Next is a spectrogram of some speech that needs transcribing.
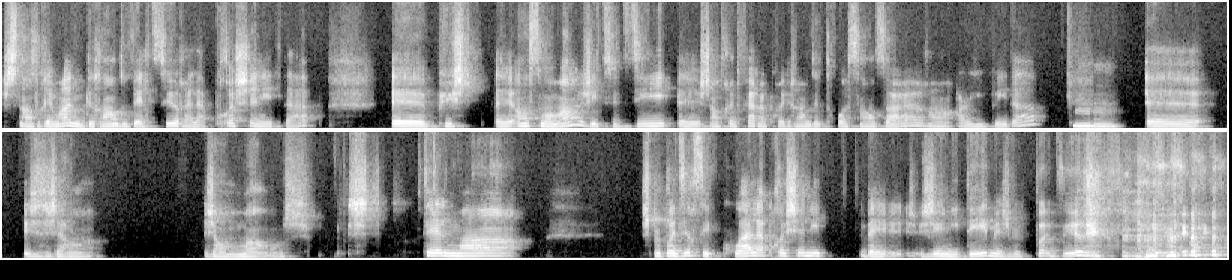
je sens vraiment une grande ouverture à la prochaine étape. Euh, puis je, euh, en ce moment, j'étudie, euh, je suis en train de faire un programme de 300 heures en Ayurveda. Mm-hmm. Euh, j'en, mange. tellement. Je peux pas dire c'est quoi la prochaine étape. Ben, j'ai une idée, mais je ne veux pas dire.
